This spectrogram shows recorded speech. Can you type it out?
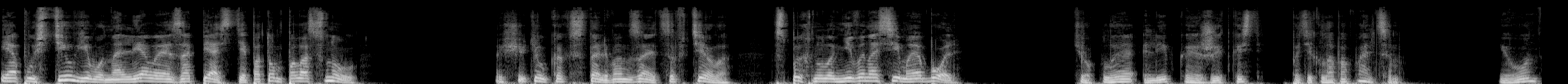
и опустил его на левое запястье, потом полоснул. Ощутил, как сталь вонзается в тело. Вспыхнула невыносимая боль. Теплая липкая жидкость потекла по пальцам. И он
